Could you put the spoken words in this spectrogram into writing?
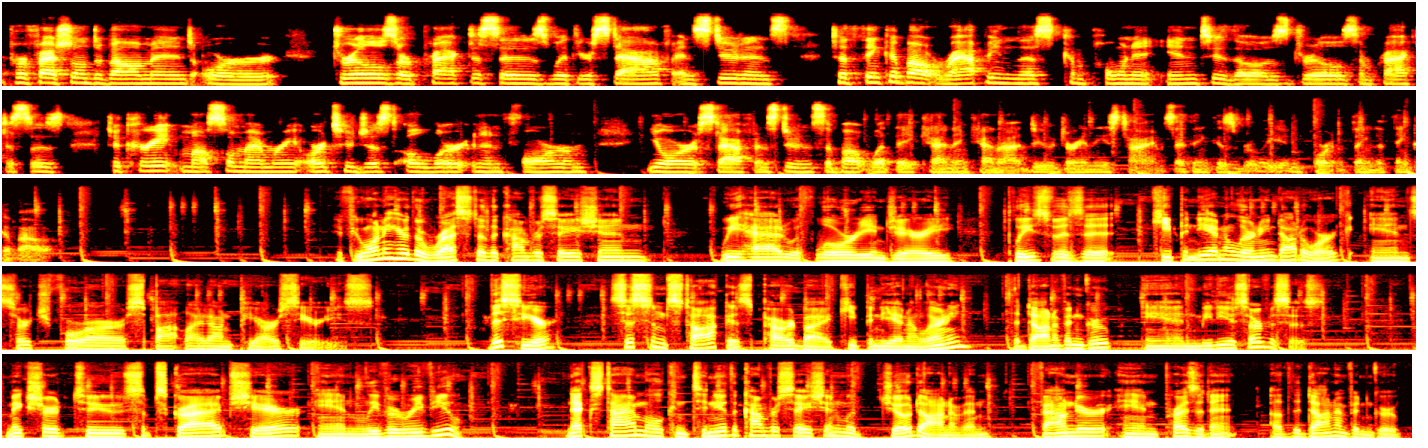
professional development or drills or practices with your staff and students, to think about wrapping this component into those drills and practices to create muscle memory or to just alert and inform your staff and students about what they can and cannot do during these times, I think is really important thing to think about. If you want to hear the rest of the conversation we had with Lori and Jerry, please visit keepindianalearning.org and search for our Spotlight on PR series. This year, Systems Talk is powered by Keep Indiana Learning, the Donovan Group, and Media Services. Make sure to subscribe, share, and leave a review. Next time, we'll continue the conversation with Joe Donovan, founder and president of the Donovan Group.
